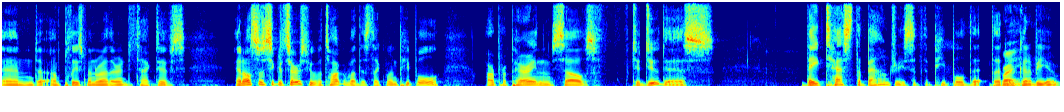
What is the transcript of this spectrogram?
and uh, policemen rather, and detectives, and also Secret Service people talk about this. Like when people are preparing themselves to do this, they test the boundaries of the people that, that are going to be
